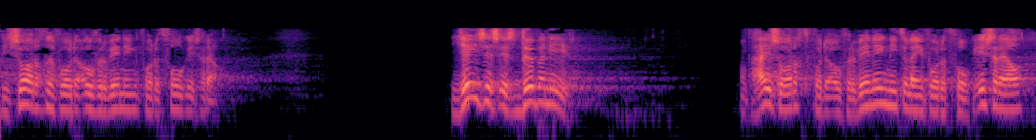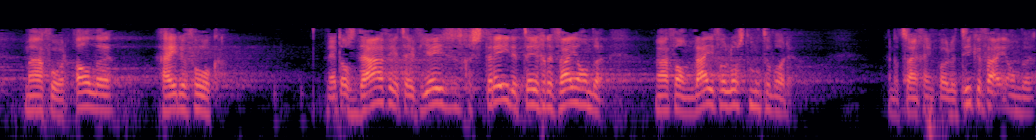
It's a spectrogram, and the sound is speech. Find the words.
die zorgde voor de overwinning voor het volk Israël. Jezus is de manier. Want hij zorgt voor de overwinning niet alleen voor het volk Israël, maar voor alle heidevolken. Net als David heeft Jezus gestreden tegen de vijanden waarvan wij verlost moeten worden. En dat zijn geen politieke vijanden,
